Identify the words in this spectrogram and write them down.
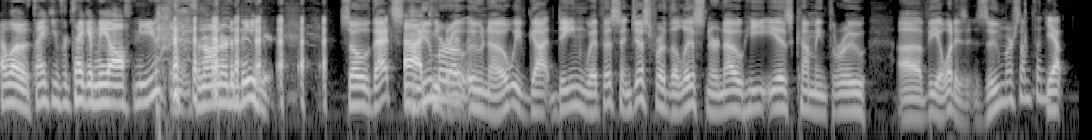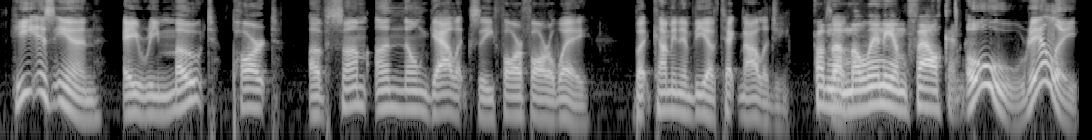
Hello, thank you for taking me off mute, and it's an honor to be here. So that's uh, numero uno. We've got Dean with us, and just for the listener, know he is coming through uh, via what is it, Zoom or something? Yep. He is in a remote part of some unknown galaxy far, far away, but coming in via technology. From the Millennium Falcon. Oh, really?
